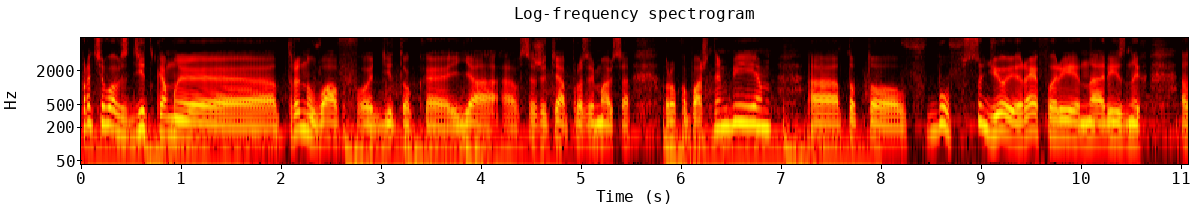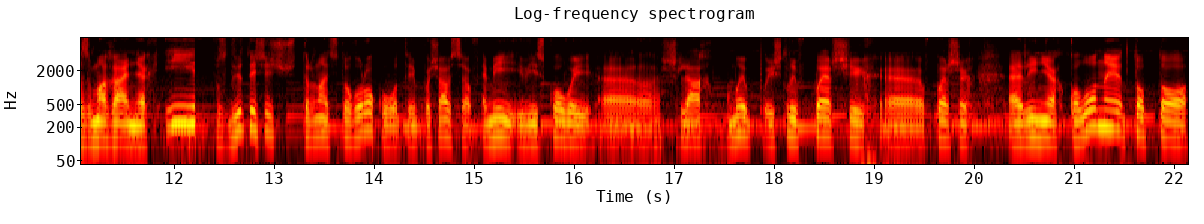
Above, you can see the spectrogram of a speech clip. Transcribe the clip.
Працював з дітками, е, тренував діток. Е, Я е, все життя прозаймався рукопашним бієм, тобто був суддєю, рефері на різних змаганнях. І з 2014 року от і почався мій військовий е, шлях. Ми йшли в перших, е, в перших е, лініях колони. Тобто,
